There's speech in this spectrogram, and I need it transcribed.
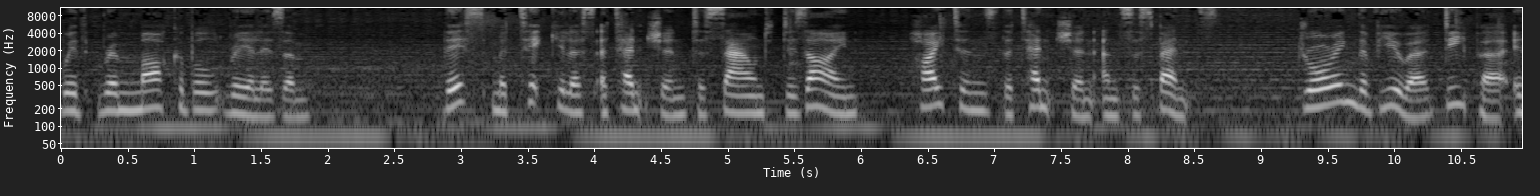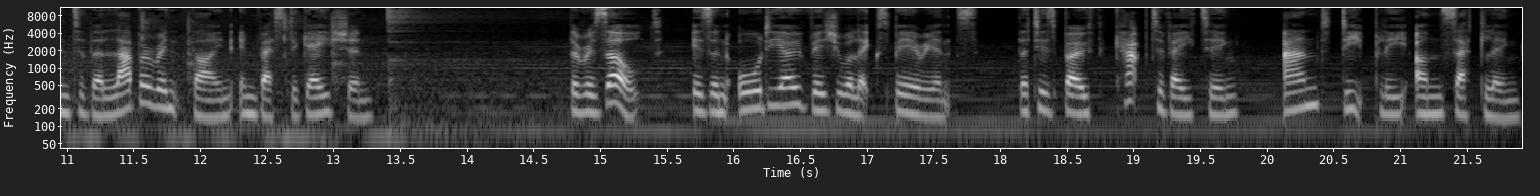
with remarkable realism. This meticulous attention to sound design heightens the tension and suspense, drawing the viewer deeper into the labyrinthine investigation. The result is an audio visual experience that is both captivating and deeply unsettling.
